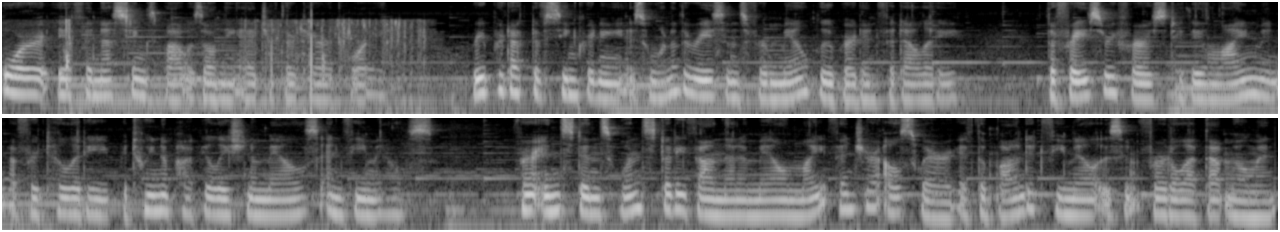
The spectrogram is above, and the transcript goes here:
or if a nesting spot was on the edge of their territory. Reproductive synchrony is one of the reasons for male bluebird infidelity. The phrase refers to the alignment of fertility between a population of males and females. For instance, one study found that a male might venture elsewhere if the bonded female isn't fertile at that moment.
